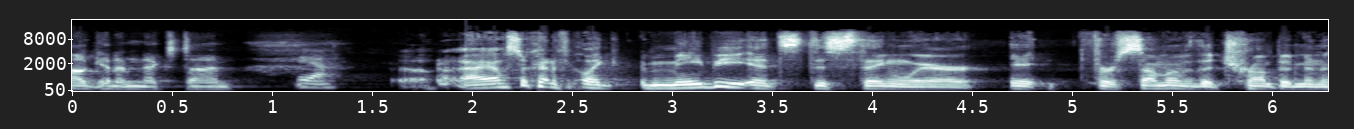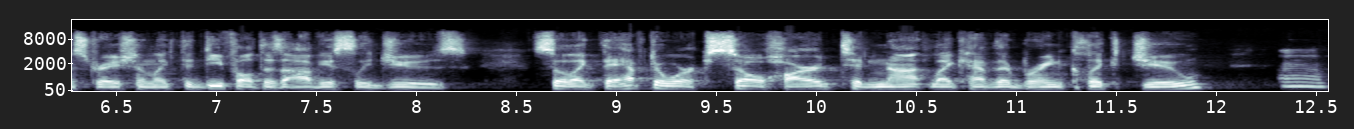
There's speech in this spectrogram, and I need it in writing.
I'll get him next time. Yeah. I also kind of like maybe it's this thing where it for some of the Trump administration, like the default is obviously Jews. So like they have to work so hard to not like have their brain click Jew mm.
